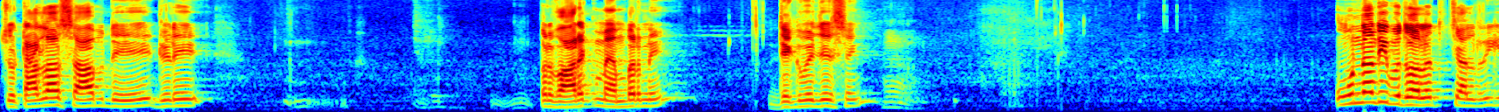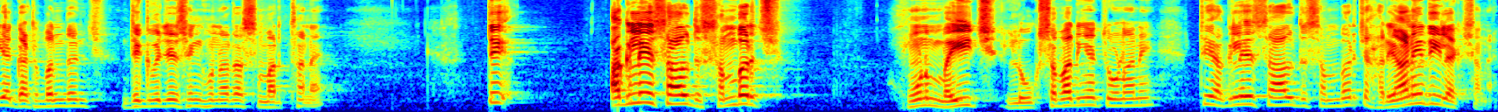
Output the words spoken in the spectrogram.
ਚੋਟਾਲਾ ਸਾਹਿਬ ਦੇ ਜਿਹੜੇ ਪਰਿਵਾਰਕ ਮੈਂਬਰ ਨੇ, ਦਿਗਵਿਜੇ ਸਿੰਘ। ਉਹਨਾਂ ਦੀ ਬਦੌਲਤ ਚੱਲ ਰਹੀ ਹੈ ਗਠਬੰਧਨ 'ਚ। ਦਿਗਵਿਜੇ ਸਿੰਘ ਉਹਨਾਂ ਦਾ ਸਮਰਥਨ ਹੈ। ਤੇ ਅਗਲੇ ਸਾਲ ਦਸੰਬਰ 'ਚ, ਹੁਣ ਮਈ 'ਚ ਲੋਕ ਸਭਾ ਦੀਆਂ ਚੋਣਾਂ ਨੇ ਤੇ ਅਗਲੇ ਸਾਲ ਦਸੰਬਰ 'ਚ ਹਰਿਆਣੇ ਦੀ ਇਲੈਕਸ਼ਨ ਹੈ।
